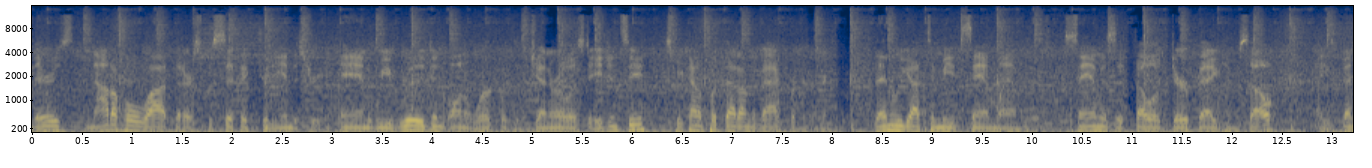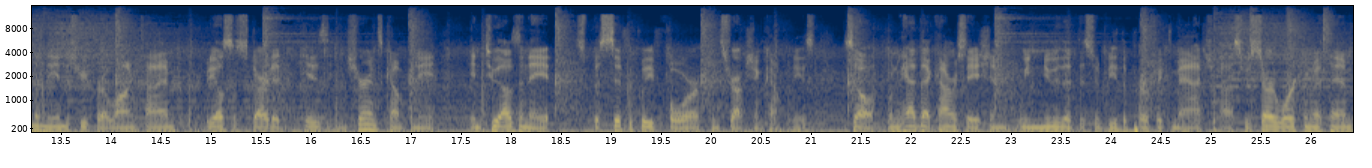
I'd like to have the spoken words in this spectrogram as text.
there's not a whole lot that are specific to the industry. And we really didn't want to work with a generalist agency. So we kind of put that on the back burner. Then we got to meet Sam Lambert. Sam is a fellow dirtbag himself. He's been in the industry for a long time, but he also started his insurance company in 2008 specifically for construction companies. So when we had that conversation, we knew that this would be the perfect match. Uh, so we started working with him,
